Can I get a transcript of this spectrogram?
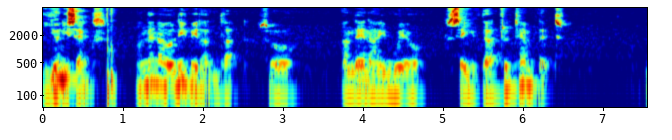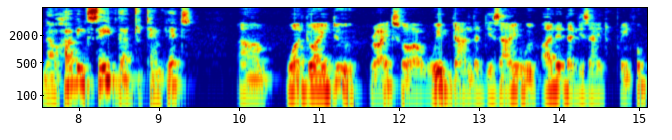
Unisex. And then I'll leave it at that. So and then I will save that to template now having saved that to template um, what do I do right? So uh, we've done the design we've added the design to Printful.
